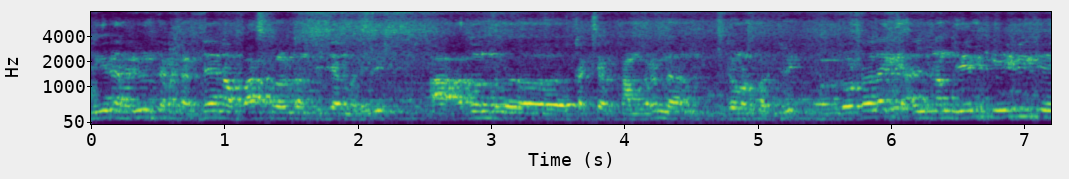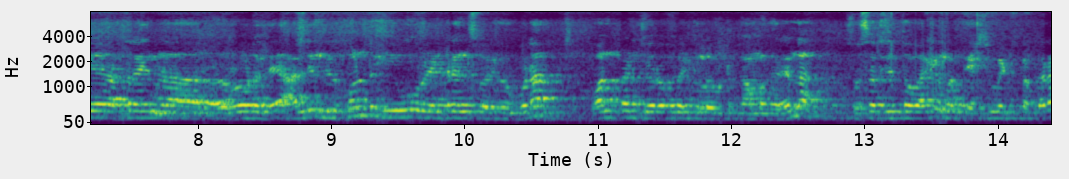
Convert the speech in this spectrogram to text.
ನೀರು ಹರಿವಿನ ತಕ್ಕಂತೆ ನಾವು ಬಾಕ್ಸ್ ಕಲ್ವರ್ಟ್ ಅಂತ ಡಿಸೈನ್ ಮಾಡಿದ್ವಿ. ಆ, ಅದೊಂದು ಸ್ಟ್ರಕ್ಚರ್ ಕಾಮಗಾರಿ ನಿರ್ಮಾಣ ಮಾಡ್ತೀವಿ ಟೋಟಲಾಗಿ ಅಲ್ಲಿ ನಮ್ದು ಏನು ಕೆ ವಿ ಹತ್ರ ಏನು ರೋಡ್ ಇದೆ ಅಲ್ಲಿಂದ ಹಿಡ್ಕೊಂಡು ಈ ಊರು ಎಂಟ್ರೆನ್ಸ್ವರೆಗೂ ಕೂಡ one point zero five kilometre ಕಾಮಗಾರಿಯನ್ನು ಸುಸರ್ಜಿತವಾಗಿ ಮತ್ತು ಎಸ್ಟಿಮೇಟ್ ಪ್ರಕಾರ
